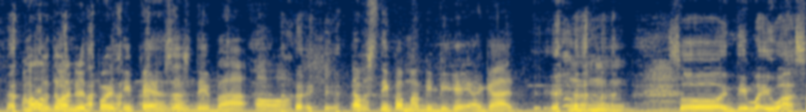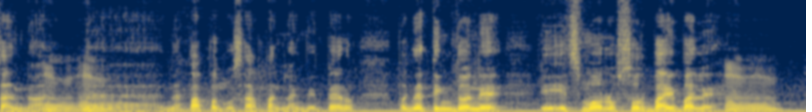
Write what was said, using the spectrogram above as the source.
Oo, 240 pesos, di ba? Oo. Tapos di pa mabibigay agad. so, hindi maiwasan, no? Na, napapag-usapan lang din. Pero, pagdating doon, eh, it's more of survival, eh. Mhm.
